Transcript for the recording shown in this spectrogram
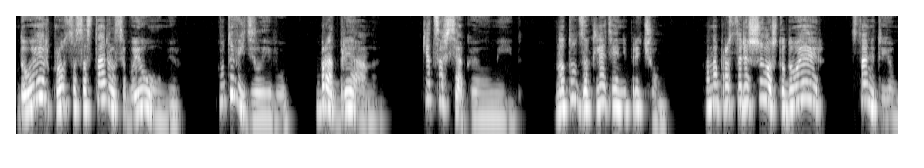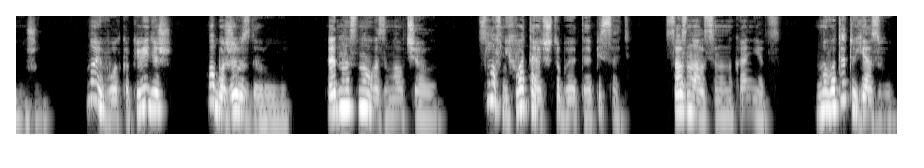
Дуэйр просто состарился бы и умер. Ну, ты видела его, брат Бриана. Кетса всякое умеет. Но тут заклятие ни при чем. Она просто решила, что Дуэйр станет ее мужем. Ну и вот, как видишь, оба живы-здоровы. Эдна снова замолчала. Слов не хватает, чтобы это описать. Созналась она наконец. Но вот эту язву,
